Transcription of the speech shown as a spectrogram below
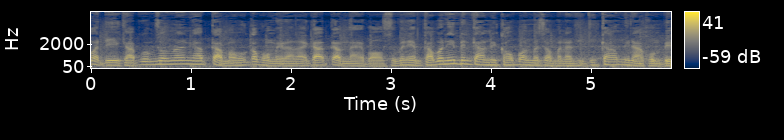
วัสดีครับคุณผู้ชมนั่นครับกลับมาพบกับผมอีกแล้วนะครับกับนายบอลซูเปอร์เนมครับวันนี้เป็นการวิเคราะห์บอลประจำวันอาทิตย์ที่ 9 มีนาคมปี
